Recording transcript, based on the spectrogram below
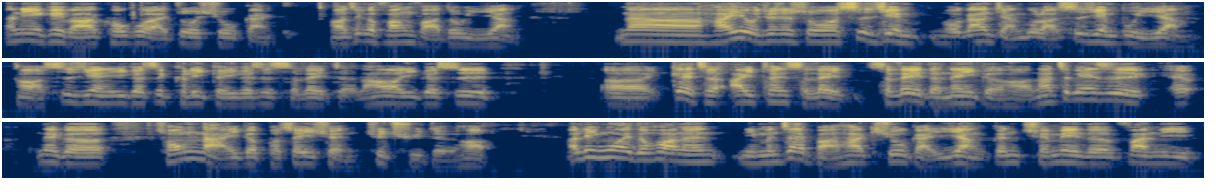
那你也可以把它抠过来做修改，啊，这个方法都一样。那还有就是说事件，我刚刚讲过了，事件不一样啊，事件一个是 click，一个是 select，然后一个是。呃，get item select select 的那一个哈，那这边是呃那个从哪一个 position 去取得哈，那另外的话呢，你们再把它修改一样，跟前面的范例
